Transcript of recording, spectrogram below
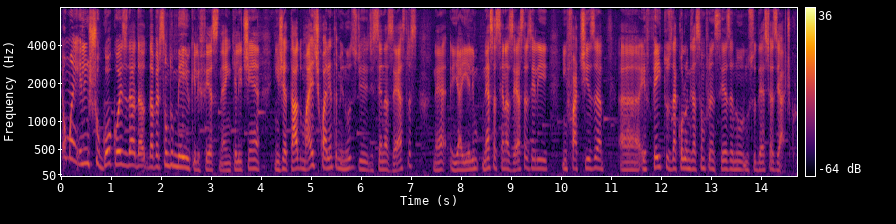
É uma, ele enxugou coisas da, da, da versão do meio que ele fez, né? Em que ele tinha injetado mais de 40 minutos de, de cenas extras, né? E aí ele, nessas cenas extras, ele enfatiza ah, efeitos da colonização francesa no, no Sudeste Asiático.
